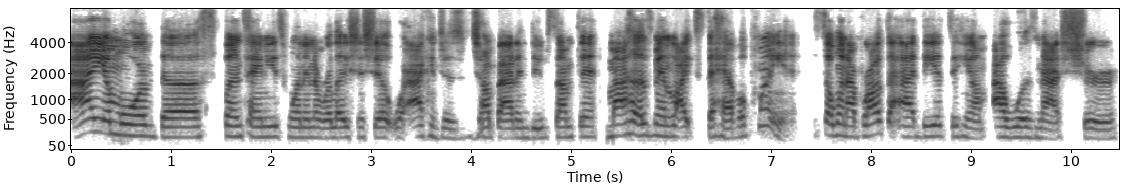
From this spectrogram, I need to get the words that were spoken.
I am more of the spontaneous one in a relationship where I can just jump out and do something. My husband likes to have a plan. So when I brought the idea to him, I was not sure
